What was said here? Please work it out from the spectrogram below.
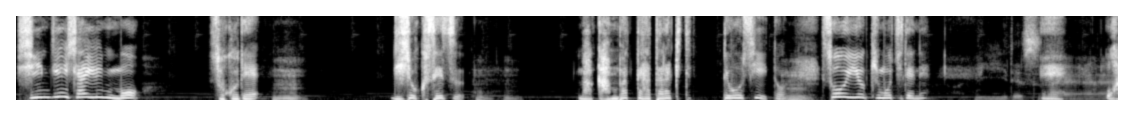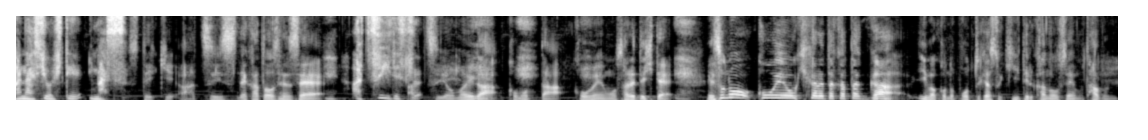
新人社員もそこでううん離職せず、うんうん。まあ、頑張って働きてほしいと、うん。そういう気持ちでね、いいですえね。え。お話をしています。素敵。熱いですね加藤先生。え熱いです。熱い思いがこもった講演をされてきて、えその講演を聞かれた方が、今このポッドキャスト聞いてる可能性も多分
